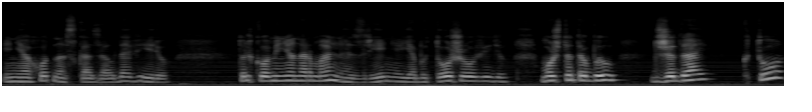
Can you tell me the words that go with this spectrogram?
и неохотно сказал да верю. Только у меня нормальное зрение я бы тоже увидел. Может это был джедай? Кто?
